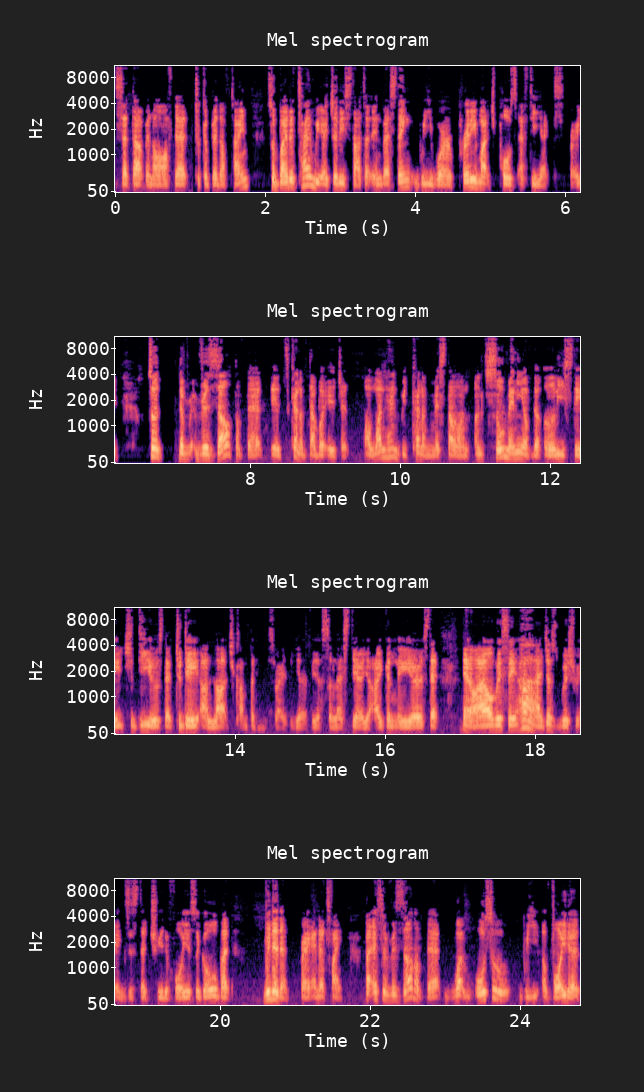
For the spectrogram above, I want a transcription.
set up and all of that took a bit of time. So by the time we actually started investing, we were pretty much post FTX, right? So the result of that, it's kind of double agent. On one hand, we kind of missed out on, on so many of the early stage deals that today are large companies, right? You have your Celestia, your Eigenlayers that, you know, I always say, ah, I just wish we existed three to four years ago, but we didn't, right? And that's fine. But as a result of that, what also we avoided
